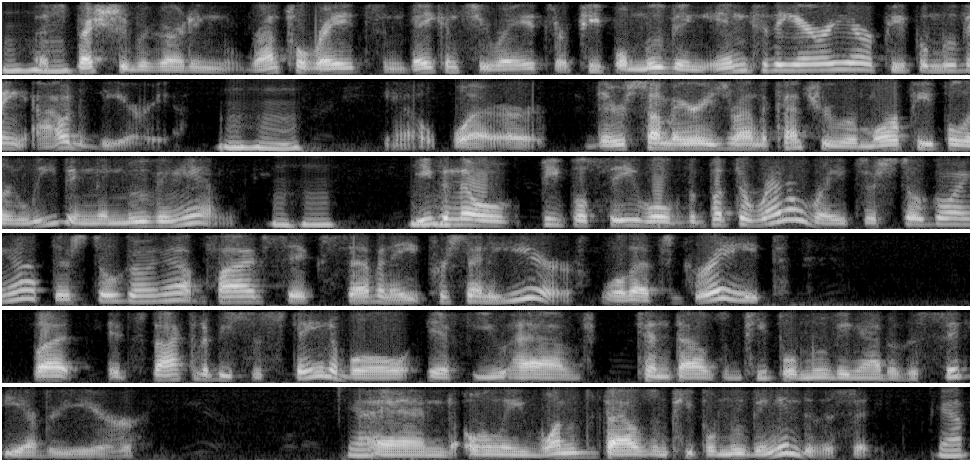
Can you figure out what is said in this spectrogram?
mm-hmm. especially regarding rental rates and vacancy rates, or people moving into the area or people moving out of the area. Mm-hmm. You know, where there's some areas around the country where more people are leaving than moving in. Mm-hmm. Even though people see, well, but the rental rates are still going up. They're still going up five, six, seven, eight percent a year. Well, that's great, but it's not going to be sustainable if you have 10,000 people moving out of the city every year yep. and only 1,000 people moving into the city. Yep.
